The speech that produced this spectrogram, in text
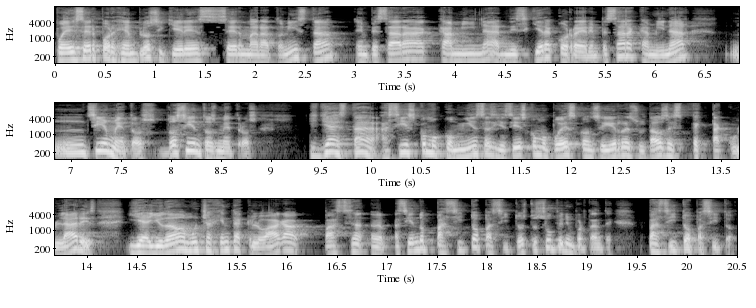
Puede ser, por ejemplo, si quieres ser maratonista, empezar a caminar, ni siquiera correr, empezar a caminar 100 mm, metros, 200 metros. Y ya está, así es como comienzas y así es como puedes conseguir resultados espectaculares. Y he ayudado a mucha gente a que lo haga eh, haciendo pasito a pasito. Esto es súper importante, pasito a pasito.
